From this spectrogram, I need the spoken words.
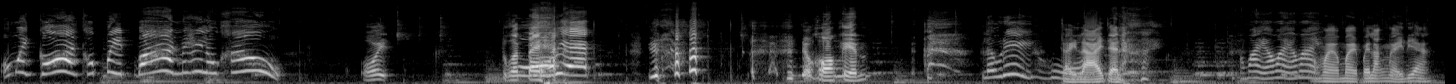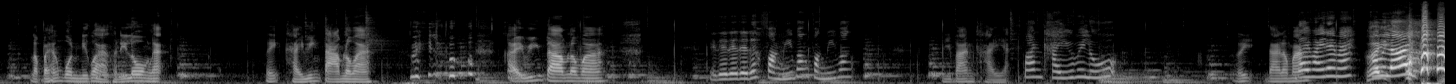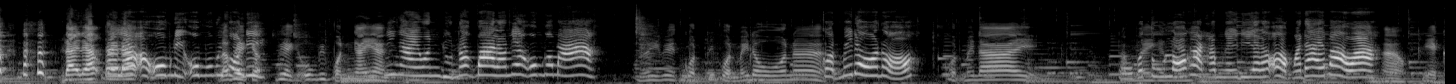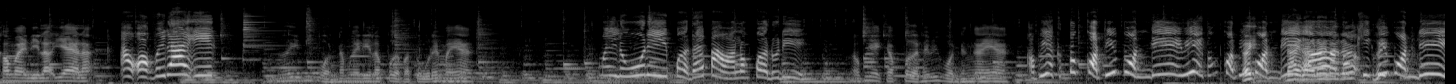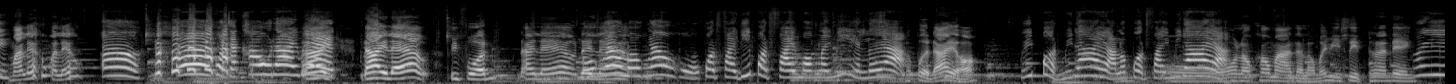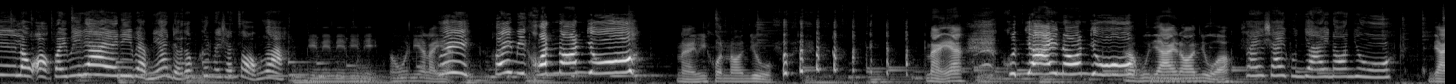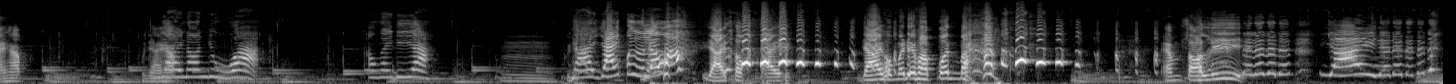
โอ้ my god เขา ปิดบ้านไม่ให้เราเข้าโอ้ย ตัวแตโอ้กพี่เอกเจ้าของเห็น เร็วดิโอ้โหใจร้ายใจร้ายเอาใหม่เอาใหม่เอาใหม่เอาใหม่เอาใหม่ไปลังไหนเดียเราไปข้างบนดีกว่าคนนี้โล่งแล้วเฮ้ยใครวิ่งตามเรามาไม่รู้ใครวิ่งตามเรามา เดี๋ยวเดี๋ยวเดี๋ยวฝั่งนี้บ้างฝั่งนี้บ้าง นี่บ้านใครอะ บ้านใครก็ไม่รู้ เฮ้ยได้แล้วมั้ยได้ไหมได้ไหมเฮ้ยเข้าไปเลย ได้แล้วได้แล้วเอาอุ้มดิอุ้มอุ้มแล้พี่วฝนพี่เอกดิจะพี่เอกจะอุ้มพี่ฝนไงอะนี่ไงมันอยู่นอกบ้านแล้วเนี่ยอุ้มก็มา เฮ้ยพี่เอกกดพี่ฝนไม่โดนอะกดไม่โดนเหรอกดไม่ได้โอ้ทำไงประตูนเนี่ยล็อกอะทำไงดีอะแล้วออกมาได้เปล่าอะอ้าวพี่เอกเข้ามาดีแล้วแย่แล้วเอาออกไม่ได้อีกเฮ้ยพี่ฝนทำไงดีเราเปิดประตูได้ไหมอะ ไม่รู้ดิ เปิดได้เปล่าอะลองเปิดดูดิแล้วพี่เอกจะเปิดให้พี่ฝนยังไงอะ เอาพี่เอกต้องกดพี่ฝนดิ พี่เอกต้องกดเฮ้พี่ยฝนดิได้ได้เอได้อได้ต้องคลิกเฮ้ย พี่ฝนดิ มาเร็วมาเร็วเออ เออกว่าจะเข้าได้พี่ได้เอกได้แล้วพี่ฝนได้แล้วลได้งแล้แล้ววลงแล้วโหเปิดไฟดิเปิดไฟมองอะไรไม่เห็นเลยอะเราเปิดได้เหรอเฮ้ยเปิดไม่ได้อะเราเปิดไฟไม่ได้อะโเราเข้ามาแต่เราไม่มีสิทธิ์เท่านั้นเองเฮ้ยเราออกไปไม่ได้อะดีแบบเนี้ยเดี๋ยวต้องขึ้นไปชั้นสองเลยอะนี่นี่นี่นี่นี่โอ้นี่อะไรเฮ้อะยเฮ้ยมีคนนอนอยู่ ไหนมีคนนอนอยู่ ไหนอะคุณยายนอนอยู่ อ้าวคุณยายนอนอยู่เหรอใช่ใช่คุณยายนอนอยู่คุณยายครับ คุณยายคุณครับยายนอนอยู่อะ เอาไงดีอะอืมคุณยายยายตื่นแล้วอะยายตกใจ ยายผมไม่ได้มาปล้นบ้าน แอมซอรี่เดี๋ยวเดี๋ยวเดี๋ยวยายเดี๋ยวเดี๋ยวเดี๋ยวเดี๋ยว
